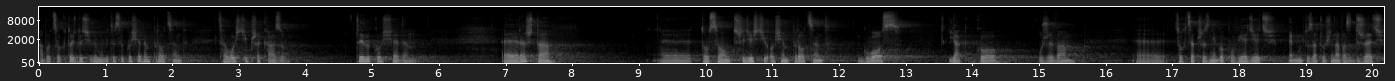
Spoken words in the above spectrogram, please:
albo co ktoś do ciebie mówi, to jest tylko 7% całości przekazu. Tylko 7. E, reszta to są 38% głos, jak go używam, e, co chcę przez niego powiedzieć. Jakbym tu zaczął się na was drzeć,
